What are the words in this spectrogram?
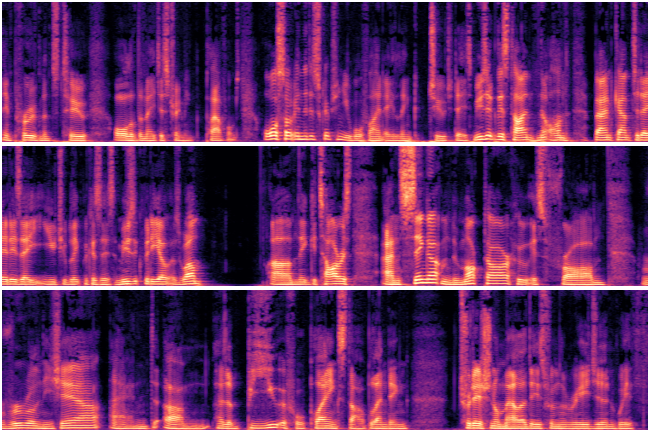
improvements to all of the major streaming platforms. Also, in the description, you will find a link to today's music. This time, not on Bandcamp. Today, it is a YouTube link because there's a music video as well. Um, the guitarist and singer Mdou Moctar, who is from rural Niger and um, has a beautiful playing style, blending traditional melodies from the region with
